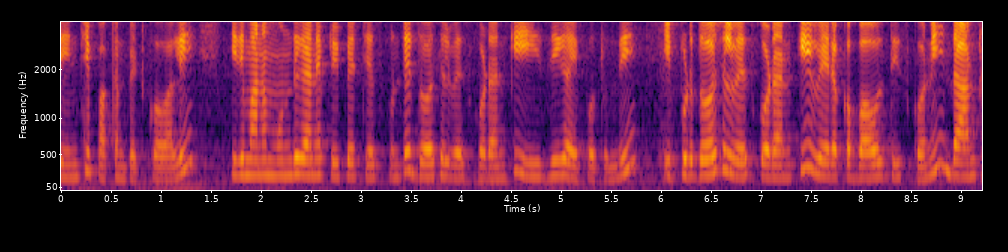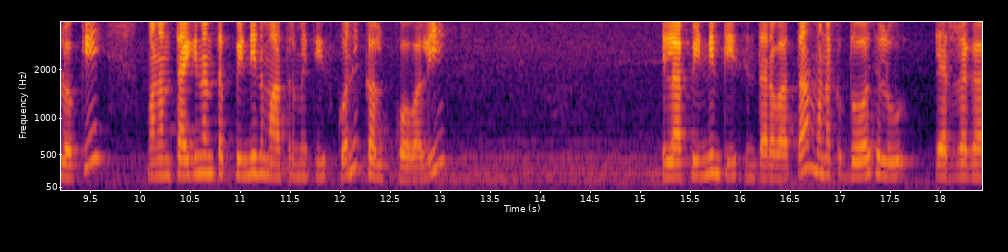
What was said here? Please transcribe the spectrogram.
దించి పక్కన పెట్టుకోవాలి. ఇది మనం ముందుగానే ప్రిపేర్ చేసుకుంటే దోశలు వేసుకోవడానికి ఈజీగా అయిపోతుంది. ఇప్పుడు దోశలు వేసుకోవడానికి వేరొక బౌల్ తీసుకొని దాంట్లోకి మనం తగినంత పిండిని మాత్రమే తీసుకొని కలుపుకోవాలి. ఇలా పిండిని తీసిన తర్వాత మనకు దోశలు ఎర్రగా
